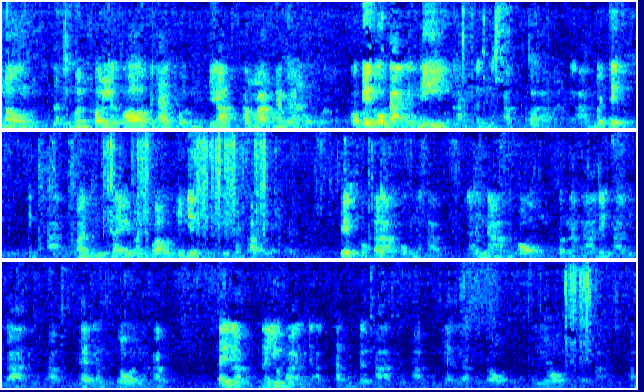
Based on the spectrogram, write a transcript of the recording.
ี่น้องสื่อมวลชนแล้วก็ประชาชนที่รับคำว่านะครับก็เป็นโอกาสอันดีครั้งหนึ่งนะครับว่างานวันเด็กแห่งชาติวันอยู่ในวันเสาร์ที่20นะครับเป็นของกลาคมนะครับในนามของสำนักงานเลขาธิการสภาผู้แทนราษฎรนะครับ ได้รับนโยบายจากท่านประธานสภาผู้แทนราษฎรท่านรองประธานสภา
